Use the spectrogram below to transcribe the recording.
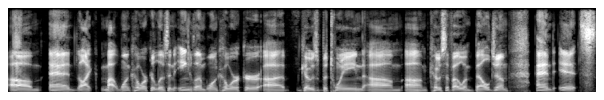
Um, and like my one coworker lives in England. One coworker uh goes between um, um Kosovo and Belgium, and it's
